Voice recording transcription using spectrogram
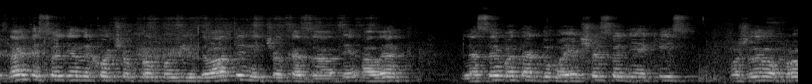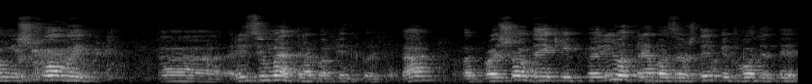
І знаєте, сьогодні я не хочу проповідувати, нічого казати, але для себе так думаю, якщо сьогодні якийсь, можливо, проміжковий е, резюме треба підбити. Да? От пройшов деякий період, треба завжди підводити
